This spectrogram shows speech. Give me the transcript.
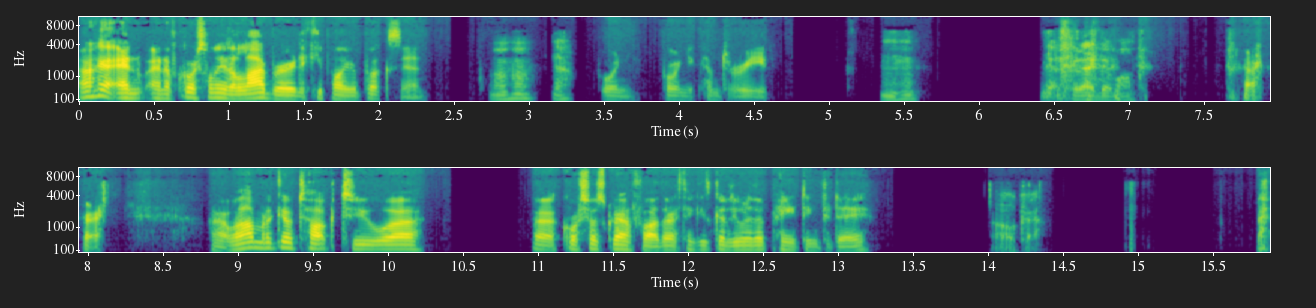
Okay, and and of course we'll need a library to keep all your books in Uh huh. Yeah. for when for when you come to read. Yeah. Good idea, Mom. all right, all right. Well, I'm gonna go talk to uh, uh, Corso's grandfather. I think he's gonna do another painting today. Okay. As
